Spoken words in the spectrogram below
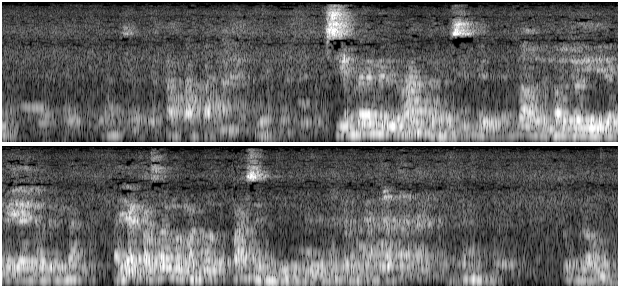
más. Siempre me levantan, así que no, no, yo dije ya que ya iba a terminar. Allá el pastor los mandó, pasen,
